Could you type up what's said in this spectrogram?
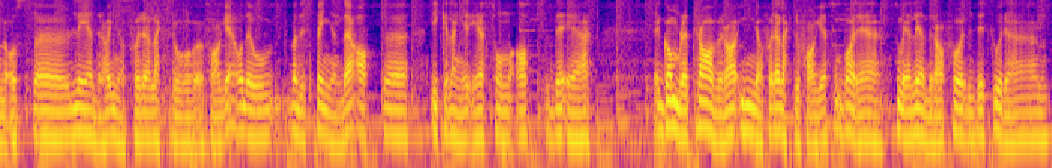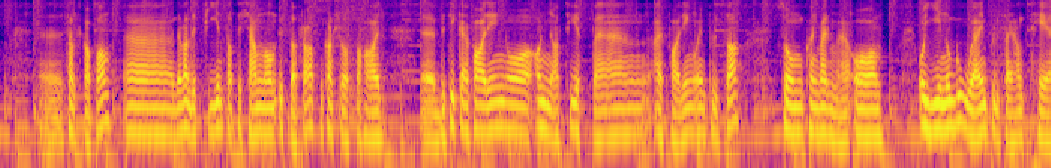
med oss eh, ledere innenfor elektrofaget. Og det er jo veldig spennende at eh, det ikke lenger er sånn at det er gamle travere innenfor elektrofaget som bare som er ledere for de store eh, selskapene. Eh, det er veldig fint at det kommer noen utafra som kanskje også har eh, butikkerfaring og annen type erfaring og impulser som kan være med og, og gi noen gode impulser igjen til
